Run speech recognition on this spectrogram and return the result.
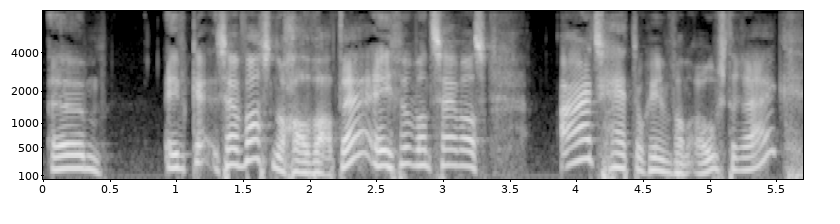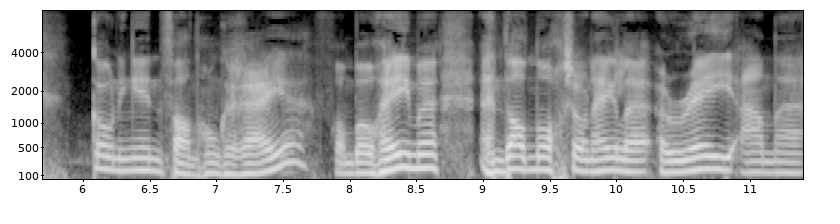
ehm, even kijken. Zij was nogal wat, hè? Even, want zij was aartshertogin van Oostenrijk, koningin van Hongarije, van Bohemen en dan nog zo'n hele array aan, eh,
